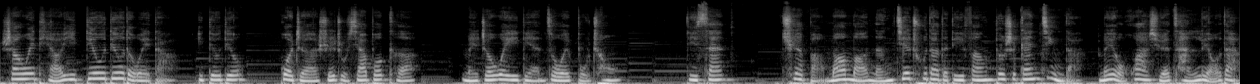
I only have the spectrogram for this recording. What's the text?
稍微调一丢丢的味道，一丢丢，或者水煮虾剥壳，每周喂一点作为补充。第三，确保猫毛能接触到的地方都是干净的，没有化学残留的。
